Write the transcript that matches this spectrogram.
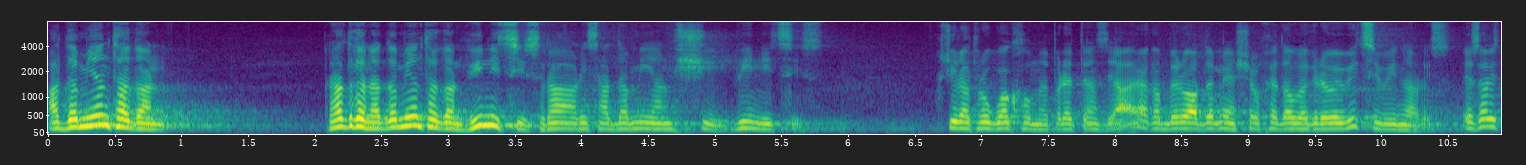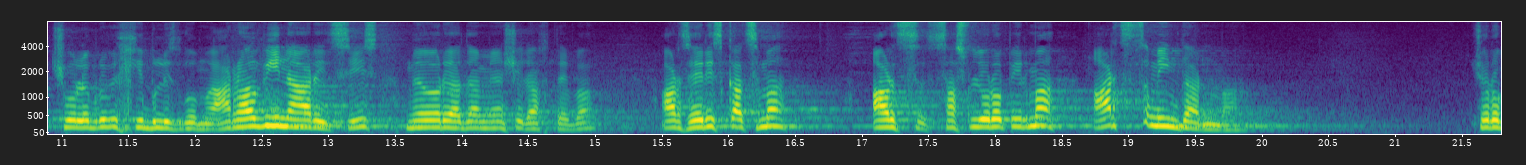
ადამიანთაგან რადგან ადამიანთაგან ვინ იცის რა არის ადამიანში, ვინ იცის? ხშირად რო გვაქვს ხოლმე პრეტენზია, არა, მე რო ადამიანს შევხედავ ეგრევე ვიცი ვინ არის. ეს არის ჩუოლებრივი ხიბლის დგომა. არავინ არ იცის მეორე ადამიანში რა ხდება. არც ერისკაცმა, არც სასულიერო პირმა, არც წმინდანმა. ჩვენ რო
